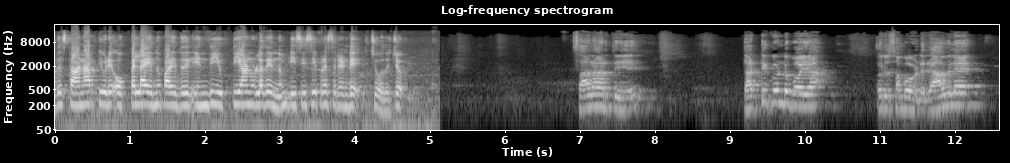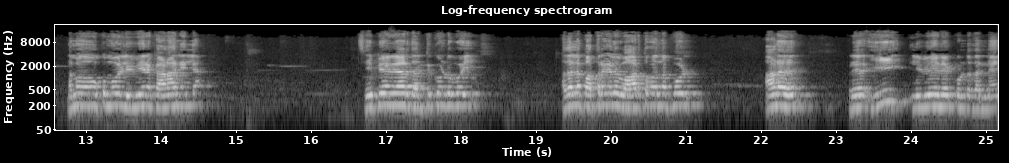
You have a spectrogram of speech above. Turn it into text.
അത് സ്ഥാനാർത്ഥിയുടെ ഒപ്പല്ല എന്ന് പറയുന്നതിൽ എന്ത് യുക്തിയാണുള്ളതെന്നും ഡി സി സി പ്രസിഡന്റ് ചോദിച്ചു. സ്ഥാനാർത്ഥിയെ തട്ടിക്കൊണ്ടുപോയ ഒരു സംഭവമുണ്ട്. രാവിലെ നമ്മൾ നോക്കുമ്പോൾ ലിവ്യനെ കാണാനില്ല. സി പി എംകാർ തട്ടിക്കൊണ്ടുപോയി. അതെല്ലാം പത്രങ്ങളിൽ വാർത്ത വന്നപ്പോൾ ആണ് ഈ ലിവ്യനെ കൊണ്ട് തന്നെ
